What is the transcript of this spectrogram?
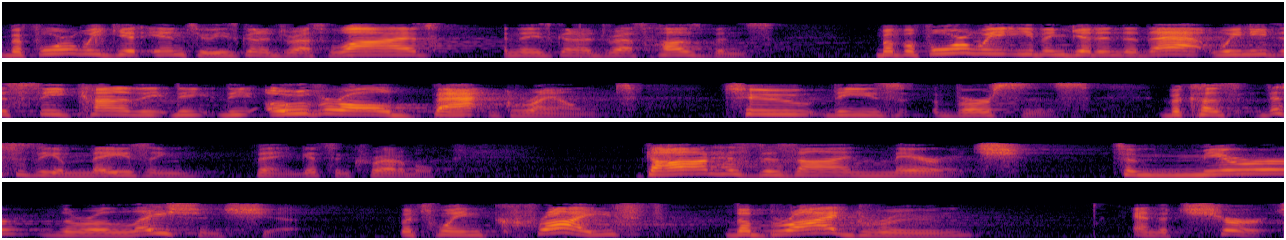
before we get into, he's going to address wives and then he's going to address husbands. But before we even get into that, we need to see kind of the, the, the overall background to these verses. Because this is the amazing thing. It's incredible. God has designed marriage to mirror the relationship between Christ, the bridegroom, and the church,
